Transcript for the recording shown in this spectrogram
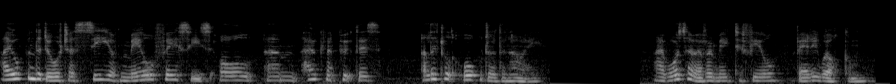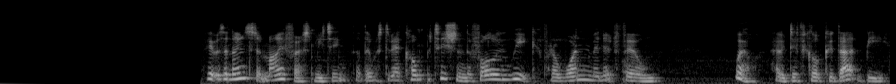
I opened the door to a sea of male faces, all, um, how can I put this, a little older than I. I was, however, made to feel very welcome. It was announced at my first meeting that there was to be a competition the following week for a one minute film. Well, how difficult could that be?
